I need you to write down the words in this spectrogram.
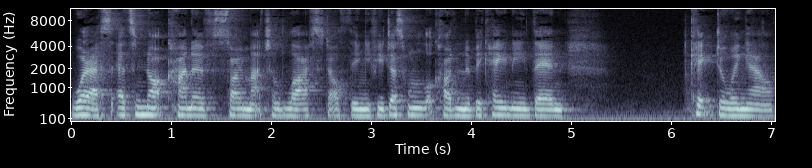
Whereas it's not kind of so much a lifestyle thing. If you just want to look hot in a bikini, then keep doing our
